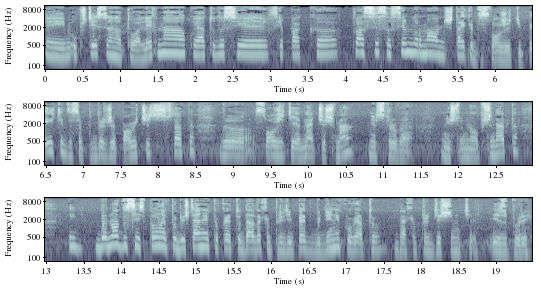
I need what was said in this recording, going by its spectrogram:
и обществена туалетна, която да си е все пак... Това са съвсем нормални неща. Нека да сложите пейки, да се поддържа повече чистотата, да сложите една чешма, не струва нищо на общината. И дано да се изпълнят обещанието, което дадаха преди 5 години, когато бяха предишните избори.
